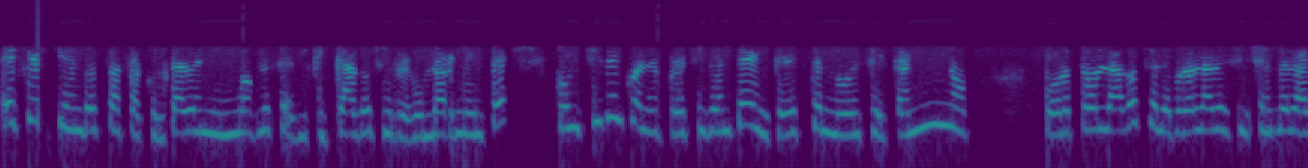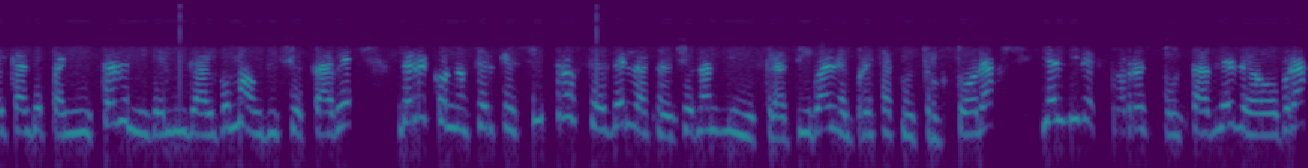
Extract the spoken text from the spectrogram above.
ejerciendo esta facultad en inmuebles edificados irregularmente, coinciden con el presidente en que este no es el camino. Por otro lado, celebró la decisión del alcalde pañista de Miguel Hidalgo, Mauricio Cabe, de reconocer que sí procede la sanción administrativa a la empresa constructora y al director responsable de obra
